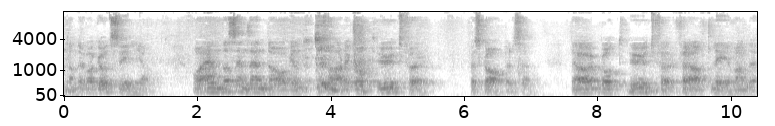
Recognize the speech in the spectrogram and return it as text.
utan det var Guds vilja. Och ända sedan den dagen så har det gått ut för, för skapelsen. Det har gått ut för, för allt levande.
